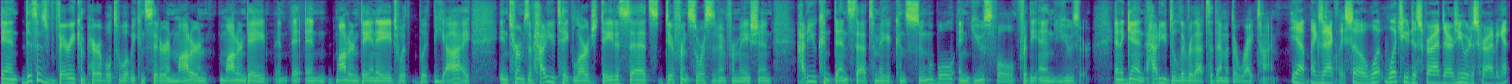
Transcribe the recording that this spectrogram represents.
And this is very comparable to what we consider in modern modern day and, modern day and age with with BI in terms of how do you take large data sets, different sources of information, how do you condense that to make it consumable and useful for the end user? And again, how do you deliver that to them at the right time? Yeah, exactly. So what what you described there, as you were describing it,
